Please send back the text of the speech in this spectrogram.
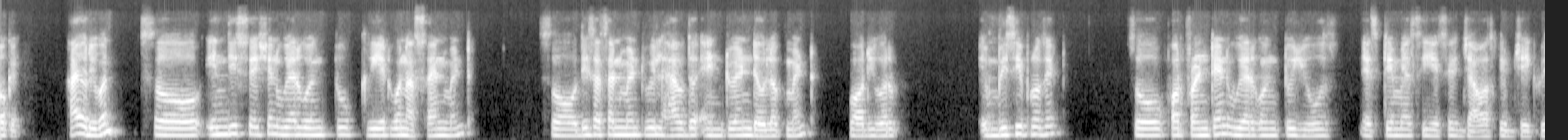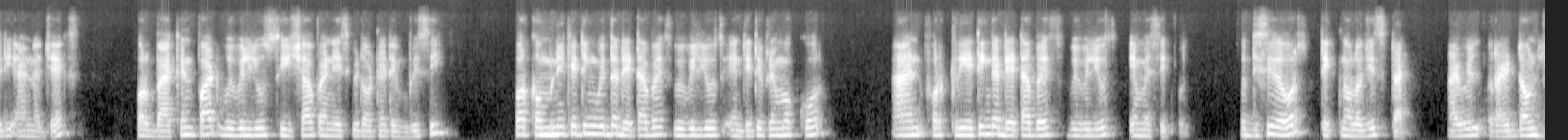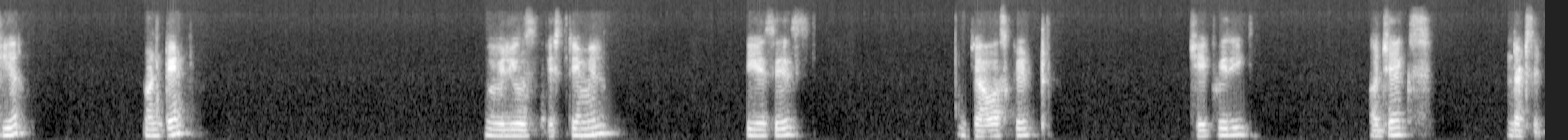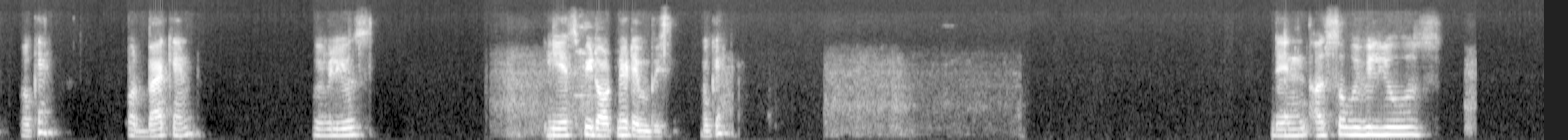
Okay. Hi everyone. So in this session, we are going to create one assignment. So this assignment will have the end-to-end development for your MVC project. So for front end, we are going to use HTML, CSS, JavaScript, jQuery, and Ajax. For backend part, we will use C Sharp and ASP.NET MVC. For communicating with the database, we will use Entity Framework Core. And for creating the database, we will use MS SQL. So this is our technology stack. I will write down here content. We will use HTML, CSS, JavaScript, jQuery, Ajax. That's it. Okay. For backend, we will use ASP.NET MVC. Okay. Then also we will use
